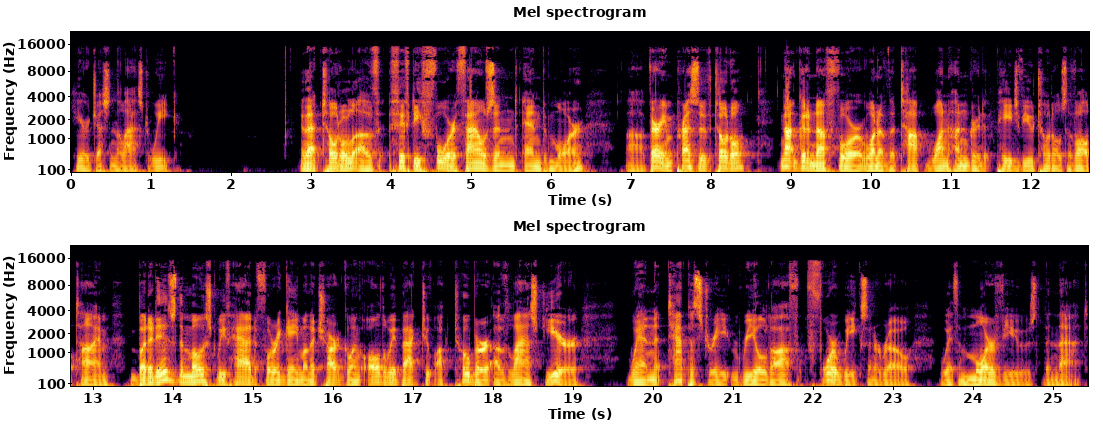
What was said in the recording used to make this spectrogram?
here just in the last week. And that total of 54,000 and more, uh, very impressive total. Not good enough for one of the top 100 page view totals of all time, but it is the most we've had for a game on the chart going all the way back to October of last year, when Tapestry reeled off four weeks in a row with more views than that.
